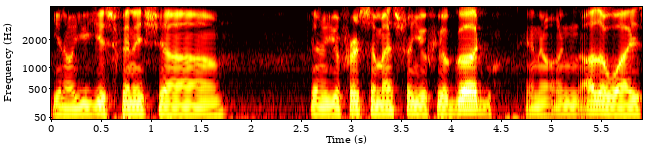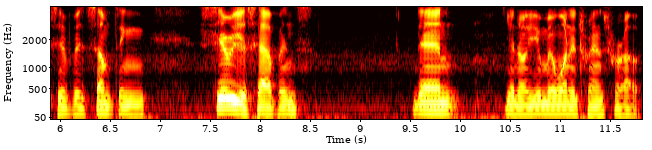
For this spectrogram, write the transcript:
you know, you just finish, uh, you know, your first semester and you feel good, you know, and otherwise, if it's something serious happens, then you know you may want to transfer out,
